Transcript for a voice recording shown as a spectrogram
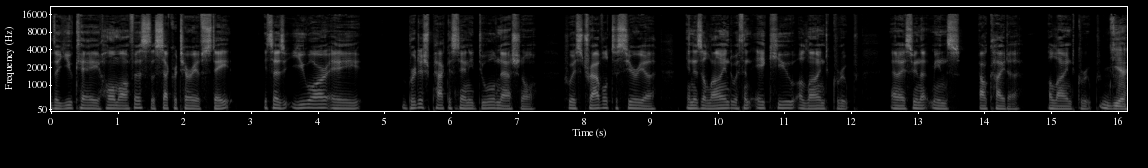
the UK Home Office, the Secretary of State. It says, You are a British Pakistani dual national who has traveled to Syria and is aligned with an AQ aligned group. And I assume that means Al Qaeda aligned group. Yeah.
